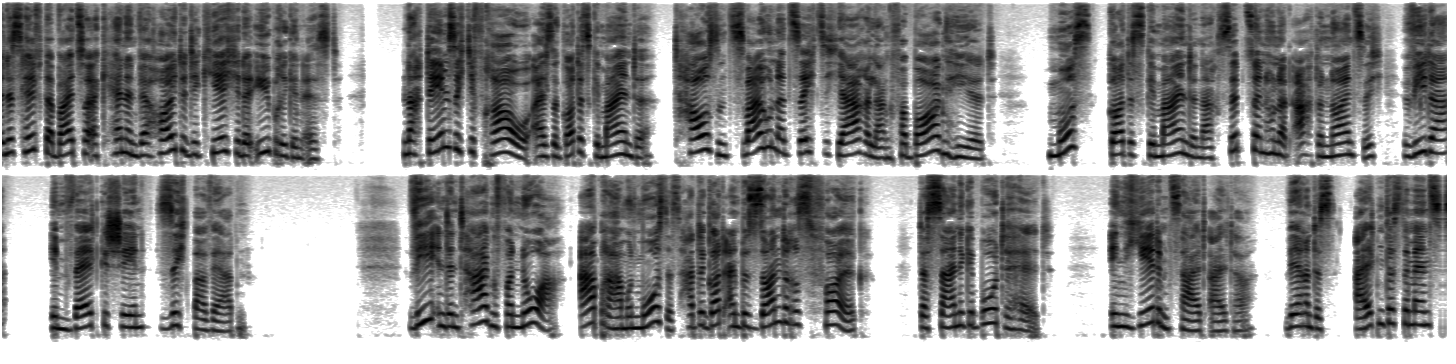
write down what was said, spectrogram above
denn es hilft dabei zu erkennen, wer heute die Kirche der übrigen ist. Nachdem sich die Frau, also Gottes Gemeinde, 1260 Jahre lang verborgen hielt, muss Gottes Gemeinde nach 1798 wieder im Weltgeschehen sichtbar werden. Wie in den Tagen von Noah, Abraham und Moses hatte Gott ein besonderes Volk, das seine Gebote hält. In jedem Zeitalter, während des Alten Testaments,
